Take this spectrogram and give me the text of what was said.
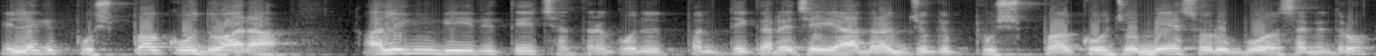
એટલે કે પુષ્પકો દ્વારા અલિંગી રીતે છત્રકોની ઉત્પત્તિ કરે છે. યાદ રાખજો કે પુષ્પકો જો બે સ્વરૂપો હશે મિત્રો.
